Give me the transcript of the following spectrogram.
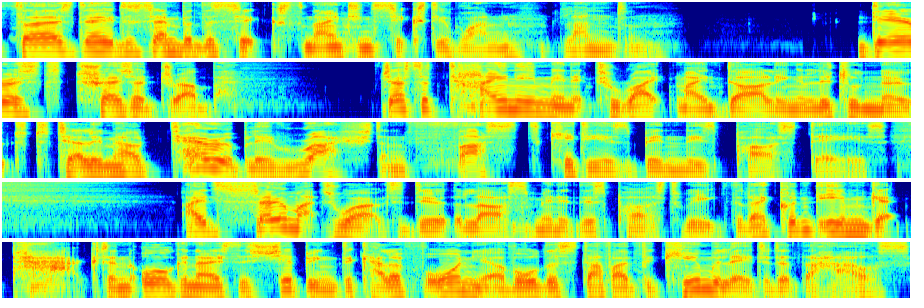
Thursday, December the 6th, 1961, London. Dearest Treasure Drub, just a tiny minute to write my darling a little note to tell him how terribly rushed and fussed Kitty has been these past days. I had so much work to do at the last minute this past week that I couldn't even get packed and organize the shipping to California of all the stuff I've accumulated at the house.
